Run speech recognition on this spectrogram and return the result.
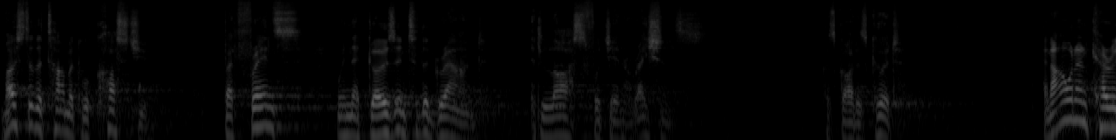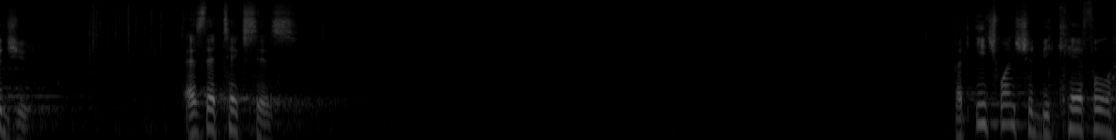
Most of the time it will cost you. But, friends, when that goes into the ground, it lasts for generations because God is good. And I want to encourage you, as that text says, but each one should be careful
